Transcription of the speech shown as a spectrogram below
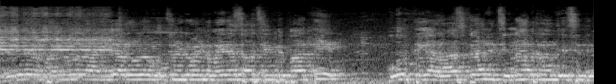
రెండు వేల పంతొమ్మిదిలో అధికారంలో వచ్చినటువంటి వైఎస్ఆర్సీపీ పార్టీ పూర్తిగా రాష్ట్రాన్ని చిన్నాభిన్నం చేసింది.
